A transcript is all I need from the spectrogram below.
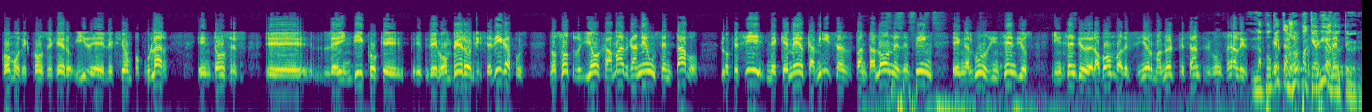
como de consejero y de elección popular. Entonces, eh, le indico que eh, de bombero ni se diga, pues nosotros, yo jamás gané un centavo. Lo que sí, me quemé camisas, pantalones, en fin, en algunos incendios, incendio de la bomba del señor Manuel Pesantes González. La poquita ropa que había, doctor.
